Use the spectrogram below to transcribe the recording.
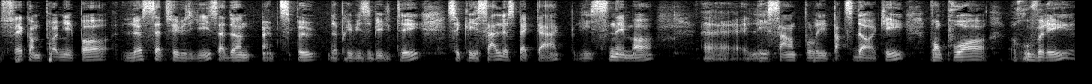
fait comme premier pas le 7 février, ça donne un petit peu de prévisibilité, c'est que les salles de spectacle, les cinémas, euh, les centres pour les parties de hockey vont pouvoir rouvrir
